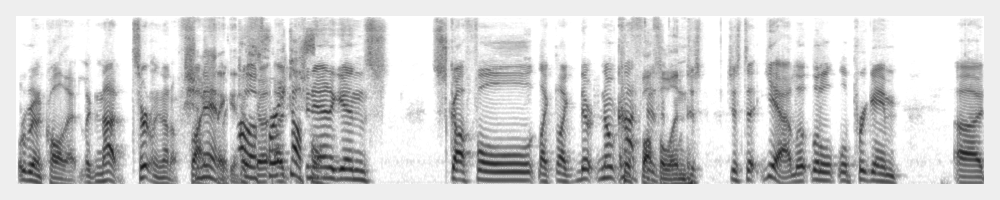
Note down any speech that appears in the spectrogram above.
what are we gonna call that? Like not certainly not a fight, Shenanigans. like, Oh, a just free shenanigans, scuffle, like like there no not physical, just just a, yeah, a little little, little pregame, uh,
